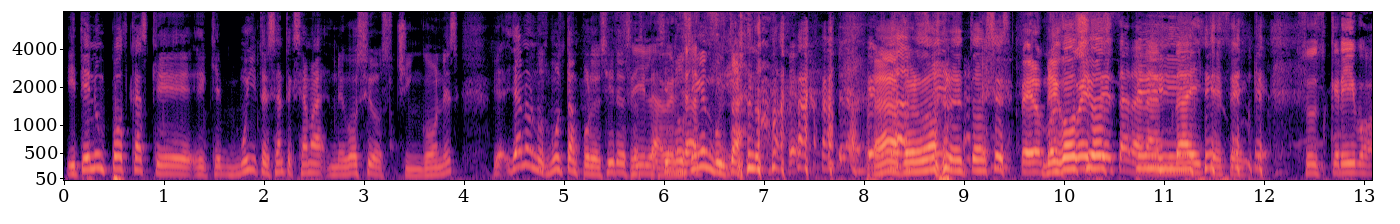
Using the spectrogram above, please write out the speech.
Y tiene un podcast que, eh, que muy interesante que se llama Negocios Chingones. Ya, no nos multan por decir eso. Sí, la si nos verdad, siguen sí. multando. verdad, ah, perdón. sí. Entonces, Pero pues negocios. César Aranday que se que suscribo.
